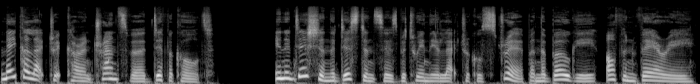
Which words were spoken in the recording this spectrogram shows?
make electric current transfer difficult. In addition, the distances between the electrical strip and the bogie often vary.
